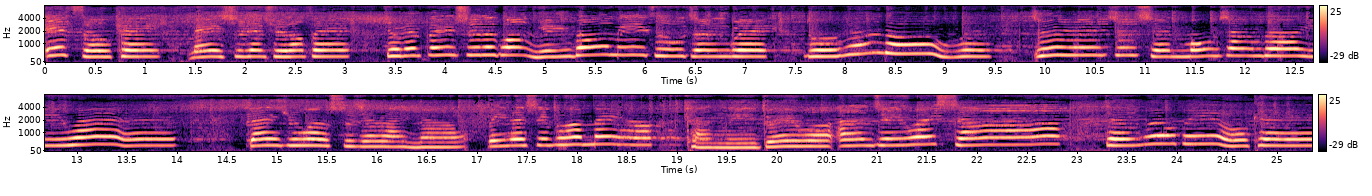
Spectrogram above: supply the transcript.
It's okay，没时间去浪费，就连飞逝的光阴都弥足珍贵。多远都会治愈愿实现梦想的依偎。带你去我的世界，right now，领略幸福和美好，看你对我安静微笑，Then you'll be okay。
